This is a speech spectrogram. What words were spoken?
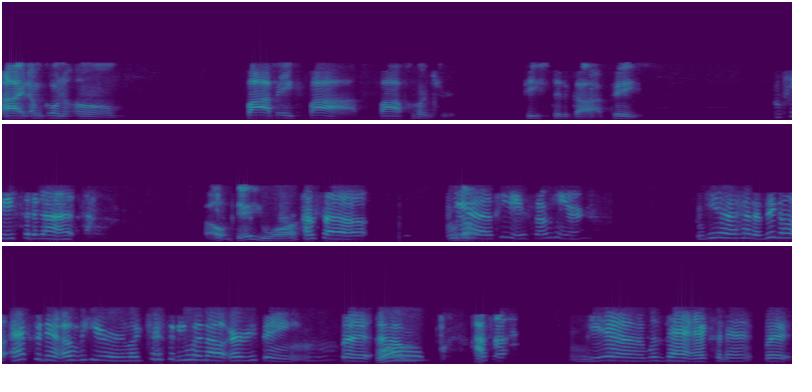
All right, I'm gonna um five eight five five hundred. Peace to the God. Peace. Peace to the gods. Oh, there you are. I'm so What yeah, peace. I'm here. Yeah, I had a big old accident over here. Electricity went out, everything. But um, I saw. Yeah, it was bad accident, but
